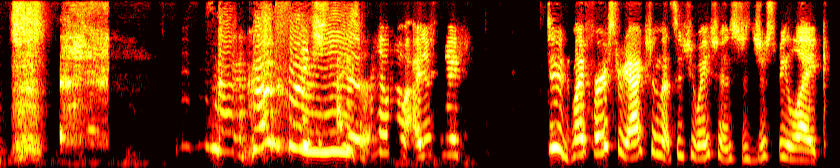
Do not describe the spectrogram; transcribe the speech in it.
This is not good for I me. just, I don't know. I just like, dude, my first reaction in that situation is to just be like,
